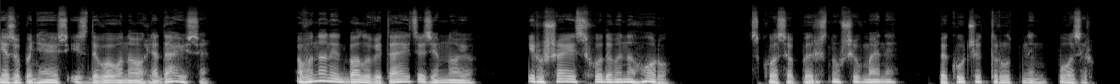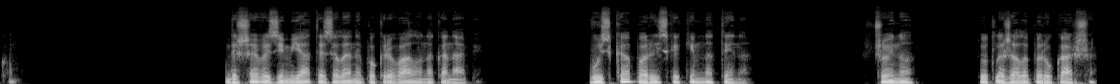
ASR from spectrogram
Я зупиняюсь і здивовано оглядаюся, а вона недбало вітається зі мною і рушає сходами нагору, скоса пирснувши в мене пекуче трутним позирком. Дешеве зім'яте зелене покривало на канапі, вузька паризька кімнатина. Щойно тут лежала перукарша.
